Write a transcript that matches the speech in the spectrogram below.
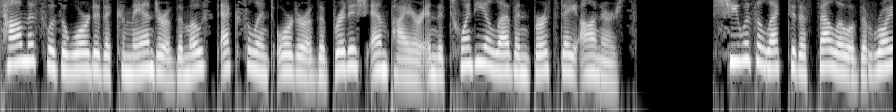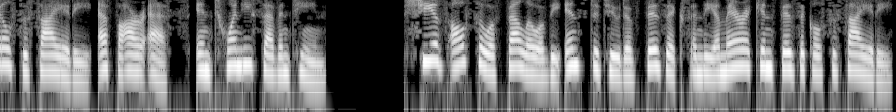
Thomas was awarded a Commander of the Most Excellent Order of the British Empire in the 2011 Birthday Honours. She was elected a Fellow of the Royal Society FRS in 2017. She is also a Fellow of the Institute of Physics and the American Physical Society.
